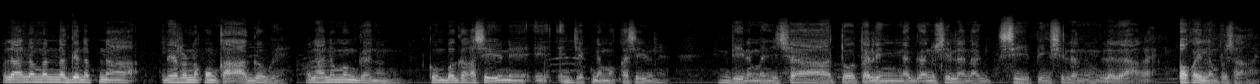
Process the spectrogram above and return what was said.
wala naman naganap na meron akong kaagaw eh. Wala naman ganun. Kumbaga kasi yun eh, i-inject naman kasi yun eh. Hindi naman siya totaling nag-ano sila, nagsiping sila ng lalaki. Okay lang po sa akin.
